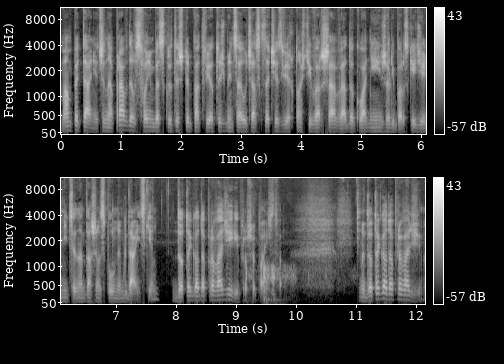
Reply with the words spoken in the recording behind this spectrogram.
mam pytanie, czy naprawdę w swoim bezkrytycznym patriotyzmie cały czas chcecie zwierzchności Warszawy, a dokładniej żoliborskiej dzielnicy nad naszym wspólnym Gdańskiem? Do tego doprowadzili, proszę Państwa. Do tego doprowadzimy.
